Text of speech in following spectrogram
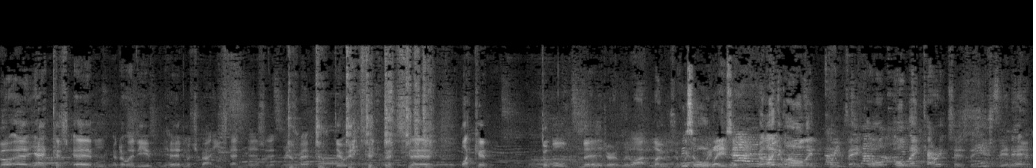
But uh, yeah, because um, I don't know whether you've heard much about EastEnders. uh, There was uh, like a double murder with like loads of. There's women always in in it. But like they were all in Queen Vic, all, all main characters that used to be in it.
